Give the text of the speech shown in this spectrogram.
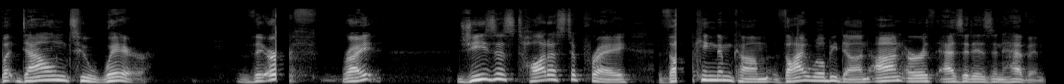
but down to where? The earth, right? Jesus taught us to pray, Thy kingdom come, Thy will be done on earth as it is in heaven.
